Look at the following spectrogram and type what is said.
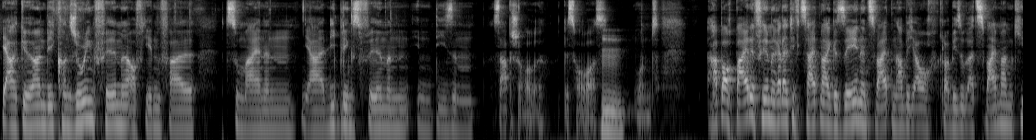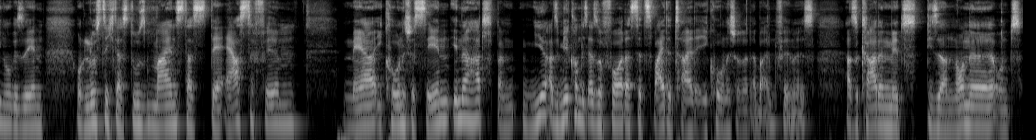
ja, gehören die Conjuring-Filme auf jeden Fall zu meinen, ja, Lieblingsfilmen in diesem Subgenre des Horrors. Hm. Und habe auch beide Filme relativ zeitnah gesehen. Den zweiten habe ich auch, glaube ich, sogar zweimal im Kino gesehen. Und lustig, dass du meinst, dass der erste Film mehr ikonische Szenen innehat. Bei mir, also mir kommt es eher so vor, dass der zweite Teil der ikonischere der beiden Filme ist. Also gerade mit dieser Nonne und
